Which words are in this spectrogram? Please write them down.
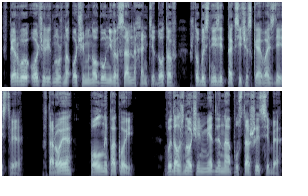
В первую очередь нужно очень много универсальных антидотов, чтобы снизить токсическое воздействие. Второе — полный покой. Вы должны очень медленно опустошить себя,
